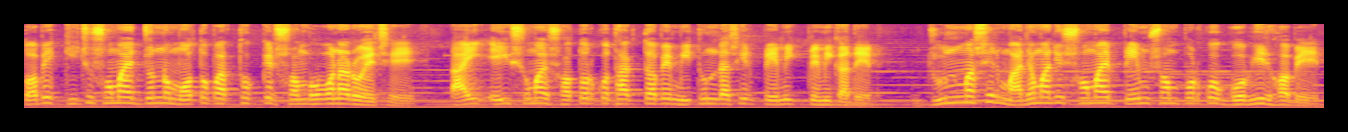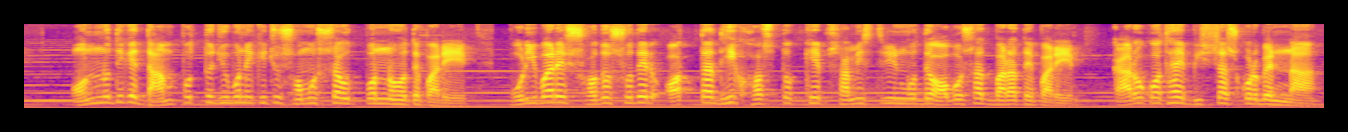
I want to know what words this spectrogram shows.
তবে কিছু সময়ের জন্য মতপার্থক্যের সম্ভাবনা রয়েছে। তাই এই সময় সতর্ক থাকতে হবে মিথুন রাশির প্রেমিক প্রেমিকাদের। জুন মাসের মাঝামাঝি সময় প্রেম সম্পর্ক গভীর হবে। অন্যদিকে দাম্পত্য জীবনে কিছু সমস্যা উৎপন্ন হতে পারে। পরিবারের সদস্যদের অত্যাধিক হস্তক্ষেপ স্বামী স্ত্রীর মধ্যে অবসাদ বাড়াতে পারে। কারও কথায় বিশ্বাস করবেন না।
